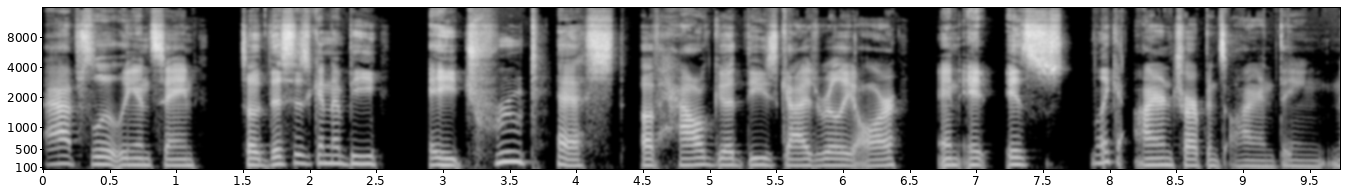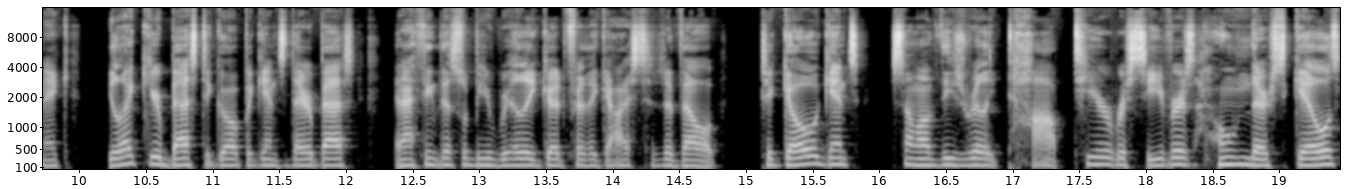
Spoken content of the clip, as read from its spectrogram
absolutely insane. So this is going to be a true test of how good these guys really are. And it is like iron sharpens iron thing, Nick. You like your best to go up against their best. And I think this will be really good for the guys to develop to go against some of these really top tier receivers, hone their skills,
